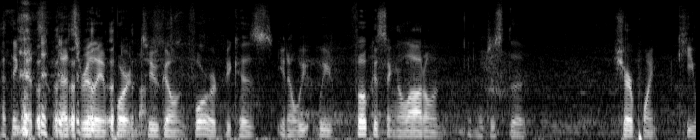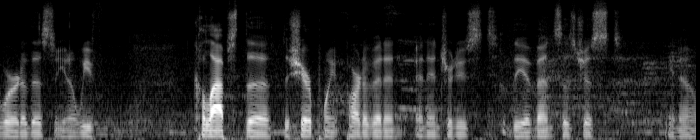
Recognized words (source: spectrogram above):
I think that's that's really important too going forward because you know we we're focusing a lot on you know just the SharePoint keyword of this. You know we've collapsed the the SharePoint part of it and, and introduced the events as just you know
